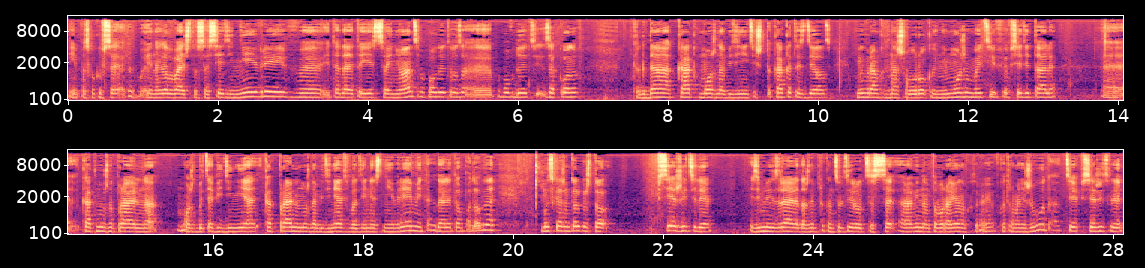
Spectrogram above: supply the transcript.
и поскольку иногда бывает, что соседи не евреи, и тогда это есть свои нюансы по поводу, этого, э, по поводу этих законов, когда, как можно объединить, и что, как это сделать. Мы в рамках нашего урока не можем войти во все детали, э, как нужно правильно, может быть, объединять, как правильно нужно объединять владение с неевреями и так далее и тому подобное. Мы скажем только, что все жители земли Израиля должны проконсультироваться с раввином того района, в котором, в котором они живут, а те, все жители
